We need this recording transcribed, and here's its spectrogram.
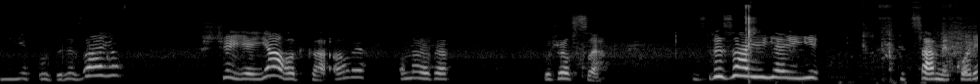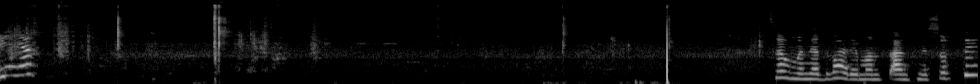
її позрізаю. Ще є ягодка, але вона вже, вже все. Зрізаю я її під саме коріння. Це в мене два ремонтантні сорти.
